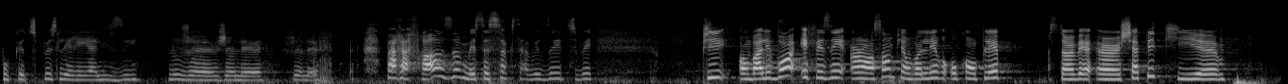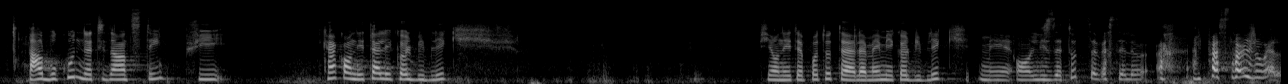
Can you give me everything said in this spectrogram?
pour que tu puisses les réaliser. Là, je, le, paraphrase, mais c'est ça que ça veut dire. Tu es, puis, on va aller voir Éphésiens 1 ensemble, puis on va le lire au complet. C'est un, chapitre qui euh, parle beaucoup de notre identité. Puis, quand on était à l'école biblique, puis on n'était pas tous à la même école biblique, mais on lisait tous ce verset-là Pasteur Joël.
